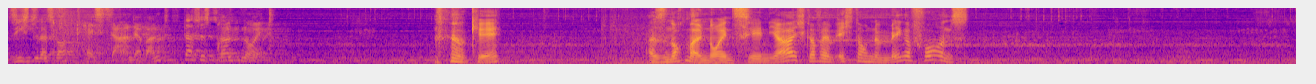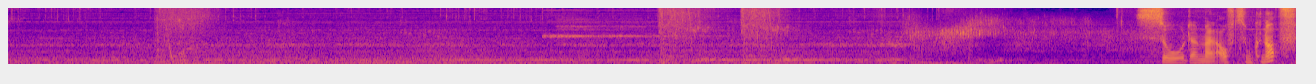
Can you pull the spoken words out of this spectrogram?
Siehst du das Wort Test da an der Wand? Das ist brandneu. okay. Also nochmal 19. Ja, ich glaube, wir haben echt noch eine Menge vor uns. So, dann mal auf zum Knopf.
